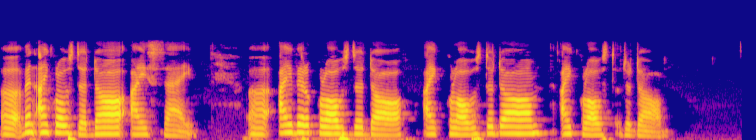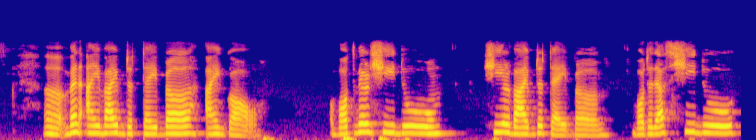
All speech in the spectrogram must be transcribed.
uh, when I close the door, I say, uh, I will close the door, I closed the door, I closed the door. Uh, when I wipe the table, I go. What will she do? She'll wipe the table. What does she do?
